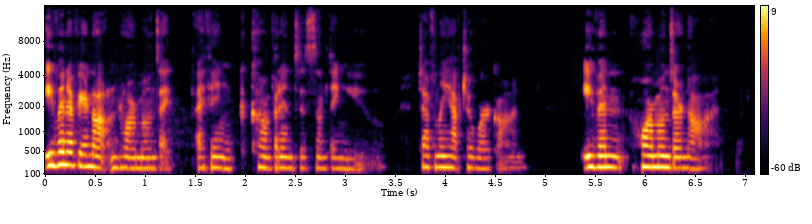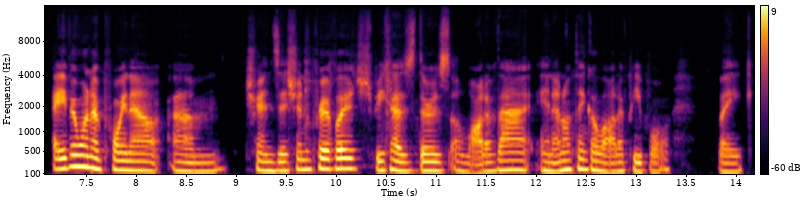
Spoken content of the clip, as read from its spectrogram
even if you're not on hormones, I I think confidence is something you definitely have to work on, even hormones are not. I even want to point out um, transition privilege because there's a lot of that, and I don't think a lot of people like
